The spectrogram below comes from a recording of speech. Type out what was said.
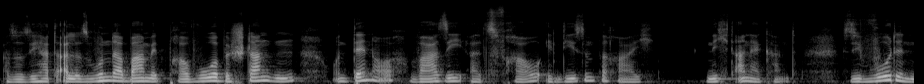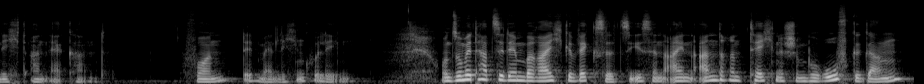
also sie hat alles wunderbar mit Bravour bestanden und dennoch war sie als Frau in diesem Bereich nicht anerkannt. Sie wurde nicht anerkannt von den männlichen Kollegen. Und somit hat sie den Bereich gewechselt. Sie ist in einen anderen technischen Beruf gegangen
